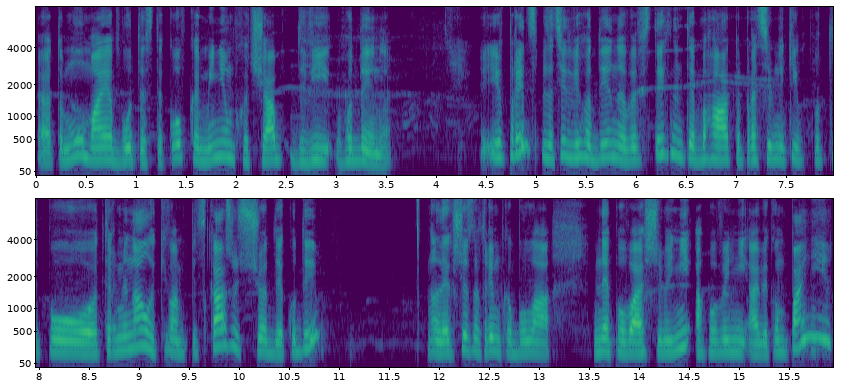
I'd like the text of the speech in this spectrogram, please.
е, тому має бути стиковка мінімум хоча б 2 години. І, в принципі, за ці дві години ви встигнете багато працівників по, по терміналу, які вам підскажуть, що де куди. Але якщо затримка була не по вашій вині, а по вині авіакомпанії,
